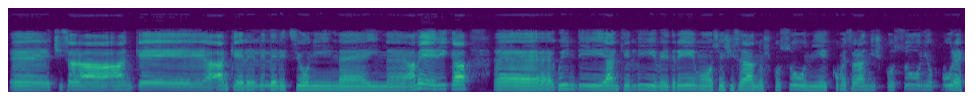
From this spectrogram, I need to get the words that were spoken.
eh, ci sarà anche, anche le, le, le elezioni in, in America, eh, quindi anche lì vedremo se ci saranno scossoni e come saranno i scossoni oppure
